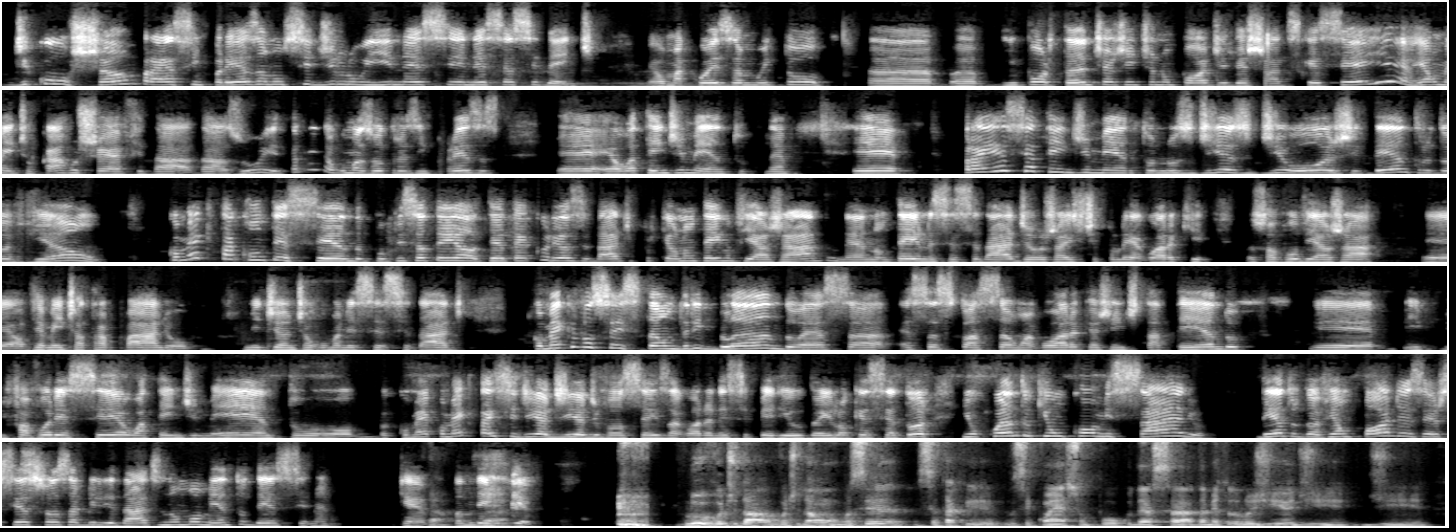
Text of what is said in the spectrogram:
de colchão para essa empresa não se diluir nesse, nesse acidente é uma coisa muito uh, uh, importante, a gente não pode deixar de esquecer, e é realmente o carro-chefe da, da Azul e também de algumas outras empresas é, é o atendimento. Né? É, Para esse atendimento nos dias de hoje, dentro do avião, como é que está acontecendo, Pupi? Isso eu tenho, tenho, até curiosidade, porque eu não tenho viajado, né? não tenho necessidade, eu já estipulei agora que eu só vou viajar, é, obviamente, a trabalho, mediante alguma necessidade. Como é que vocês estão driblando essa, essa situação agora que a gente está tendo é, e, e, favorecer o atendimento? Como é, como é que está esse dia a dia de vocês agora nesse período enlouquecedor? E o quanto que um comissário dentro do avião pode exercer suas habilidades num momento desse, né? Que é, é. pandemia. Lu, vou te dar, vou te dar um. Você, você tá aqui, você conhece um pouco dessa da metodologia de, de,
